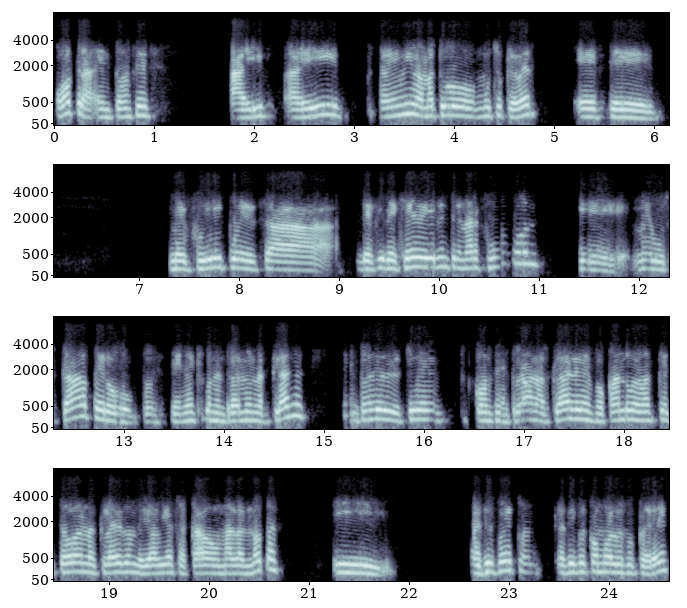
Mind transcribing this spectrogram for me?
otra. Entonces, ahí, ahí también mi mamá tuvo mucho que ver. Este, me fui pues a, dejé, dejé de ir a entrenar fútbol, que me gustaba, pero pues tenía que concentrarme en las clases. Entonces estuve concentrado en las clases, enfocándome más que todo en las clases donde yo había sacado malas notas y así fue, así fue como lo superé,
